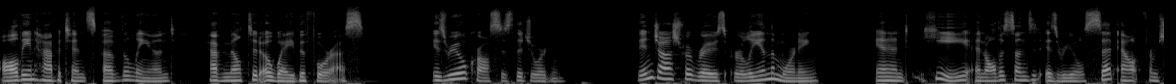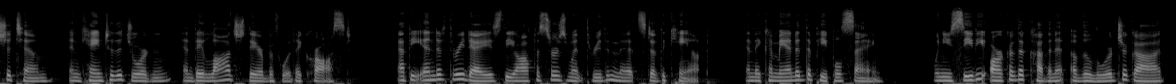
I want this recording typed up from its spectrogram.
all the inhabitants of the land have melted away before us. Israel crosses the Jordan. Then Joshua rose early in the morning, and he and all the sons of Israel set out from Shittim and came to the Jordan, and they lodged there before they crossed. At the end of three days, the officers went through the midst of the camp, and they commanded the people, saying, When you see the ark of the covenant of the Lord your God,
